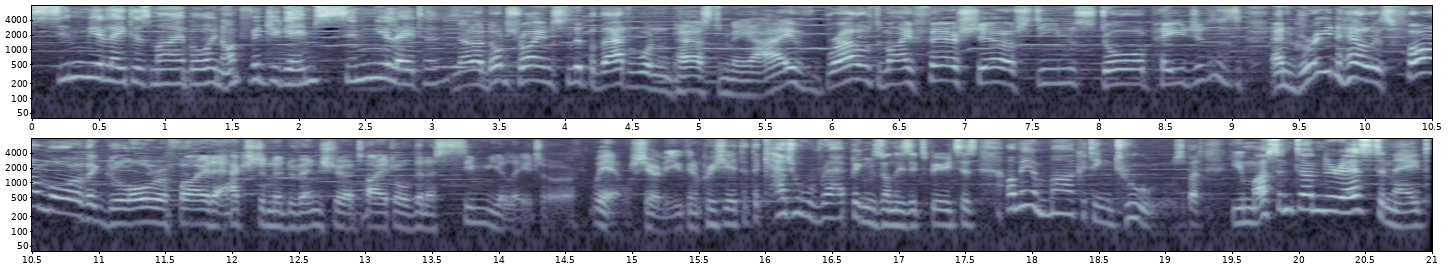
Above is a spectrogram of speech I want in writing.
Simulators, my boy, not video games, simulators. No, now, don't try and slip that one past me. I've browsed my fair share of Steam store pages, and Green Hell is far more of a glorified action-adventure title than a simulator. Well, surely you can appreciate that the casual wrappings on these experiences are mere marketing tools, but you mustn't underestimate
